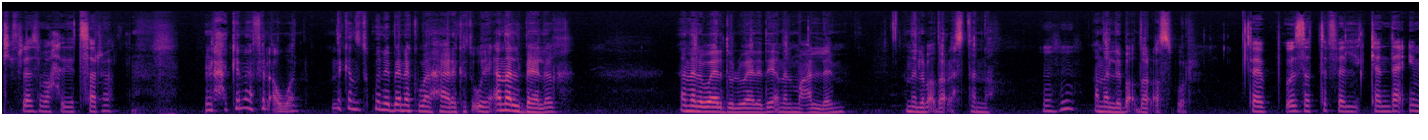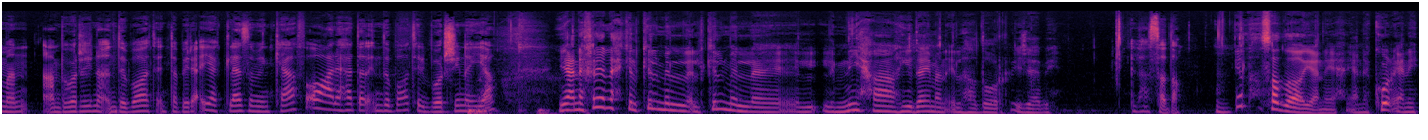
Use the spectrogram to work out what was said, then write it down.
كيف لازم واحد يتصرف؟ اللي حكيناه في الأول إنك أنت تكوني بينك وبين حالك تقولي أنا البالغ أنا الوالد والوالدة أنا المعلم أنا اللي بقدر أستنى. مهم. أنا اللي بقدر أصبر. طيب وإذا الطفل كان دائما عم بورجينا انضباط أنت برأيك لازم نكافئه على هذا الانضباط اللي بورجينا إياه؟ يعني خلينا نحكي الكلمة الكلمة المنيحة هي دايما إلها دور إيجابي. لها صدى. لها صدى يعني يعني كل يعني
